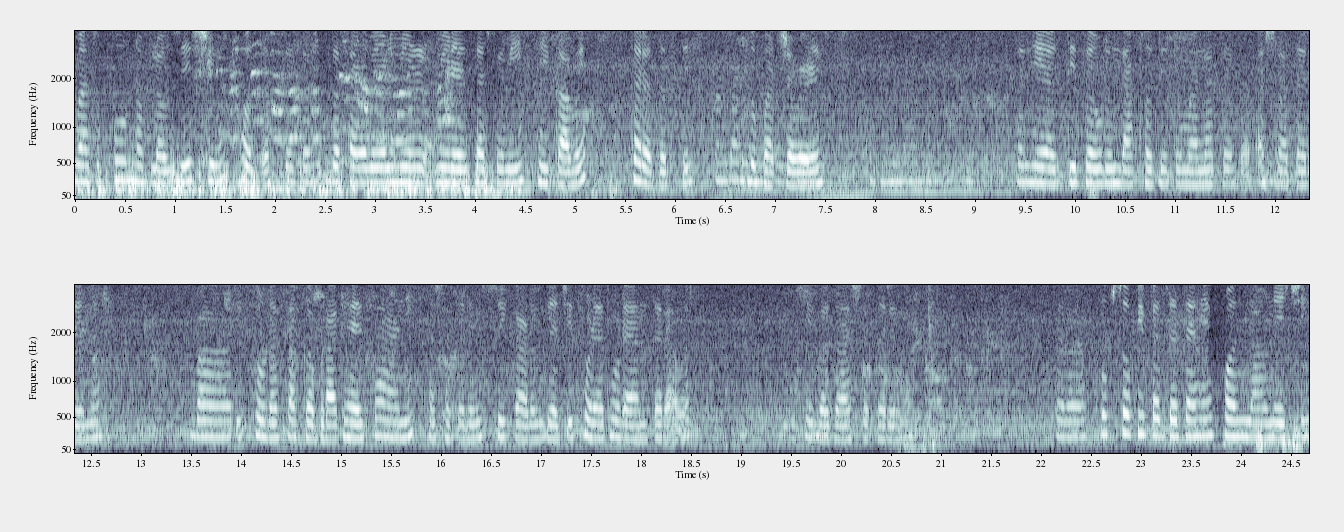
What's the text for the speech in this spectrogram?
माझं पूर्ण ब्लाऊज हे शिवून होत असते. तर जसा वेळ मिळ मिळेल तसे मी ही कामे करत असते दुपारच्या वेळेस. तर हे अगदी जवळून दाखवते तुम्हाला. तर ब- अशा तऱ्हेनं बारीक थोडासा कपडा घ्यायचा आणि अशा तऱ्हेने सुई काढून घ्यायची थोड्या थोड्या अंतरावर. हे बघा अशा तऱ्हेनं. तर खूप सोपी पद्धत आहे फॉल लावण्याची.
